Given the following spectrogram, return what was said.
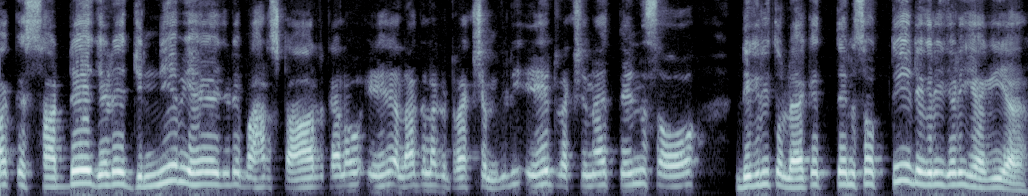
ਆ ਕਿ ਸਾਡੇ ਜਿਹੜੇ ਜਿੰਨੇ ਵੀ ਇਹ ਜਿਹੜੇ ਬਾਹਰ ਸਟਾਰ ਕਹ ਲਓ ਇਹ ਅਲੱਗ-ਅਲੱਗ ਡਾਇਰੈਕਸ਼ਨ ਜਿਹੜੀ ਇਹ ਡਾਇਰੈਕਸ਼ਨ ਹੈ 300 ਡਿਗਰੀ ਤੋਂ ਲੈ ਕੇ 330 ਡਿਗਰੀ ਜਿਹੜੀ ਹੈਗੀ ਆ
